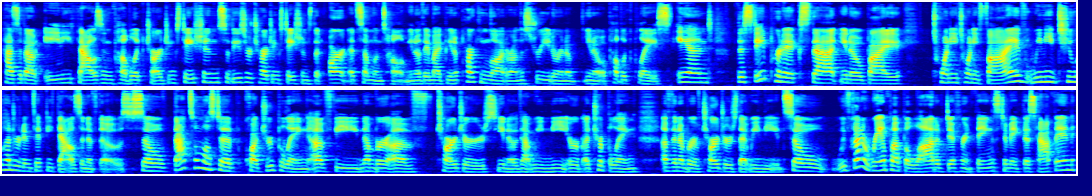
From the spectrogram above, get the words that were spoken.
has about 80,000 public charging stations. So these are charging stations that aren't at someone's home. You know, they might be in a parking lot or on the street or in a, you know, a public place. And the state predicts that, you know, by 2025, we need 250,000 of those. So that's almost a quadrupling of the number of chargers, you know, that we need, or a tripling of the number of chargers that we need. So we've got to ramp up a lot of different things to make this happen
